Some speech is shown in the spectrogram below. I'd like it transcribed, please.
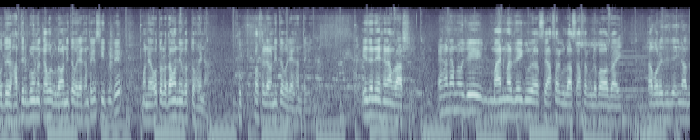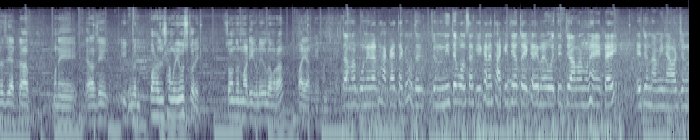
ওদের হাতের বোনানো কাপড়গুলো আমরা নিতে পারি, এখান থেকে সিপিটে মানে অতটা দামাদামি করতে হয় না। খুব আমরা নিতে পারি এখান থেকে। এই জন্য এখানে আমরা আসি। এখানে আমরা ওই যে মায়ানমার যে এগুলো আছে, আচারগুলো আছে, আচারগুলো পাওয়া যায়। তারপরে যে যে ইনাদের যে একটা মানে এরা যে এইগুলো প্রশাসন সামগ্রী ইউজ করে, চন্দন মাটি এগুলো এগুলো আমরা পাই আর কি এখান থেকে। তো আমার বোনেরা ঢাকায় থাকে, ওদের জন্য নিতে বলছে আর কি। এখানে থাকি যেহেতু, এখানে ঐতিহ্য আমার মনে হয় এটাই। এই জন্য আমি নেওয়ার জন্য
